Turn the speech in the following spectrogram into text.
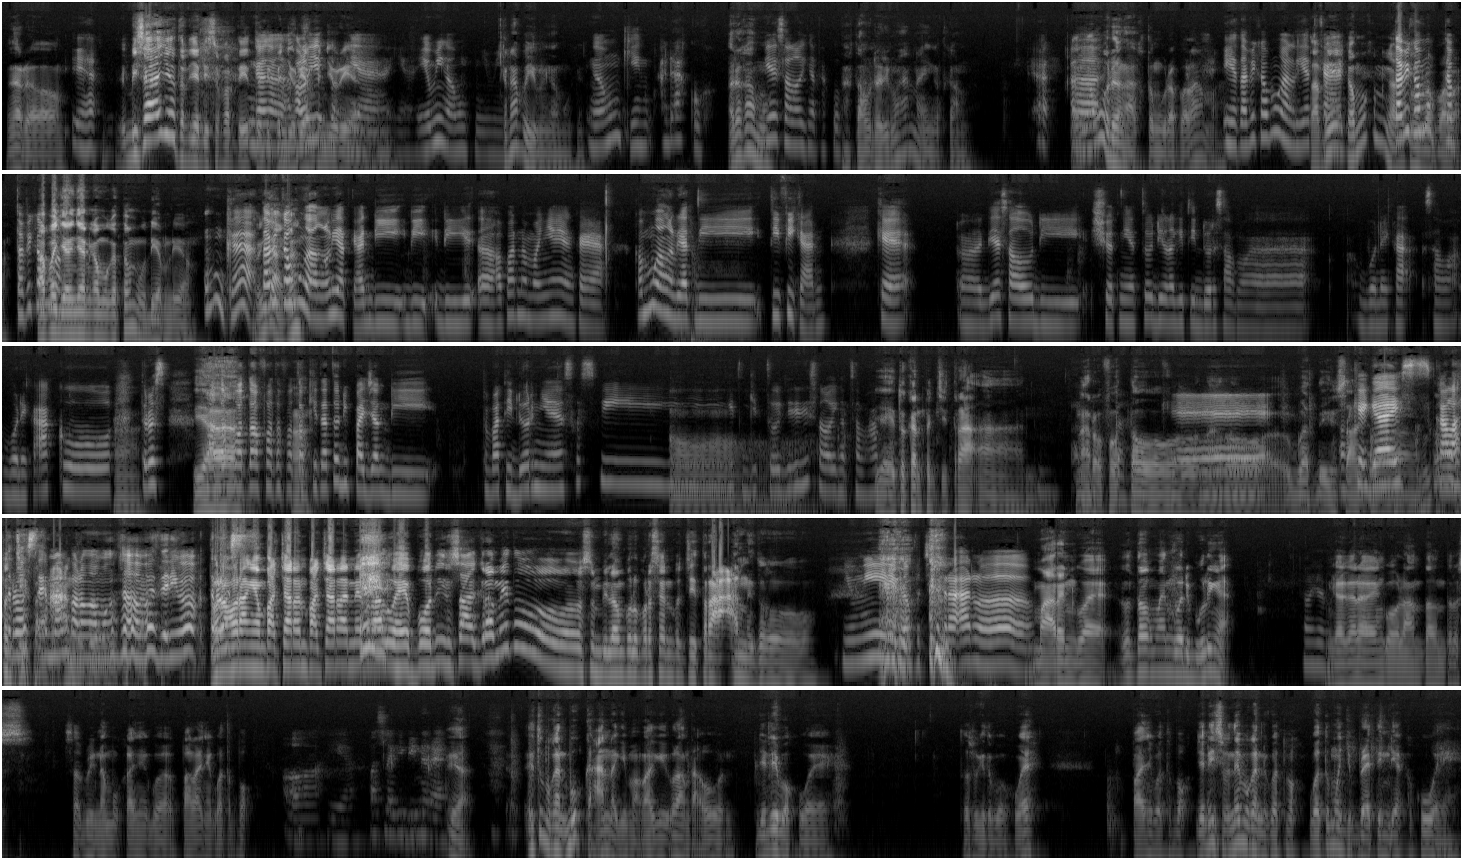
Benar dong. Iya. Bisa aja terjadi seperti itu Nggak, di penjurian-penjurian. Iya, iya. Yumi nggak mungkin Yumi. Kenapa Yumi nggak mungkin? Nggak mungkin. Ada aku. Ada kamu? Dia selalu ingat aku. Nah, tahu dari mana ingat kamu? Eh, Kan eh, kamu udah nggak ketemu berapa lama? Iya, tapi kamu nggak lihat Tapi kan? kamu kan nggak Tapi ketemu kamu, berapa lama. tapi kamu Apa jangan-jangan kamu ketemu diam-diam? enggak. Enggak, Tapi kamu kan? nggak ngelihat kan di di di eh, apa namanya yang kayak kamu nggak ngelihat di TV kan? Kayak eh, dia selalu di shootnya tuh dia lagi tidur sama boneka sama boneka aku. Nah, Terus ya. foto-foto foto-foto Ah. kita tuh dipajang di tempat tidurnya so sweet Oh. gitu-gitu jadi dia selalu ingat sama aku Ya itu kan pencitraan. Naruh foto, Oke. naruh buat di oke Instagram. guys kalah terus emang kalau ngomong sama. Mas Dedi mah terus Orang-orang yang pacaran-pacaran yang terlalu heboh di Instagram itu 90% pencitraan itu. Yumi bilang pencitraan loh Kemarin gue, lu tau kemarin gue dibully nggak? Oh, iya. Gara-gara yang gue ulang tahun terus Sabrina mukanya gue, palanya gue tepok. Oh iya, pas lagi dinner ya. Iya. Itu bukan bukan lagi lagi ulang tahun. Jadi dia bawa kue. Terus begitu bawa kue, palanya gue tepok. Jadi sebenarnya bukan gue tepok, gue tuh mau jebretin dia ke kue.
